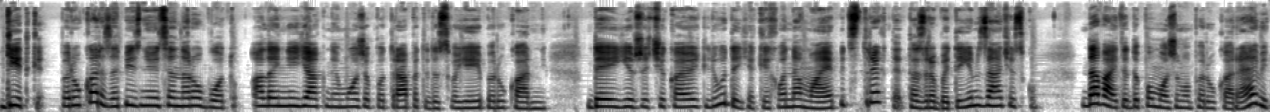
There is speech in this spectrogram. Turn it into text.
Дітки, перукар запізнюється на роботу, але ніяк не може потрапити до своєї перукарні, де її вже чекають люди, яких вона має підстригти та зробити їм зачіску. Давайте допоможемо перукареві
